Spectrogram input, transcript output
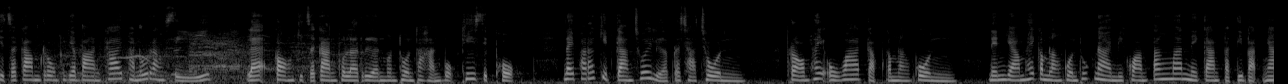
กิจกรรมโรงพยาบาลค่ายพานุรังสี และกองกิจการพลเรือนมณฑลทหารบกที่ 16 ในภารกิจการช่วยเหลือประชาชน พร้อมให้โอวาทกับกำลังพล เน้นย้ำให้กำลังพลทุกนายมีความตั้งมั่นในการปฏิบัติง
